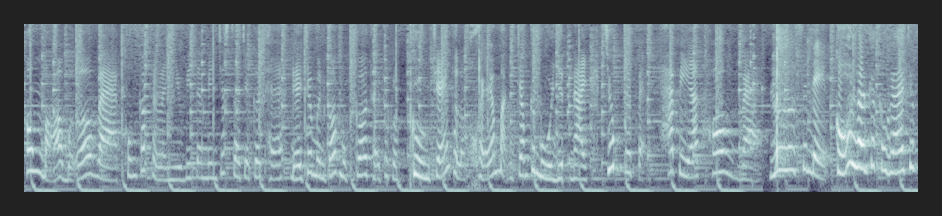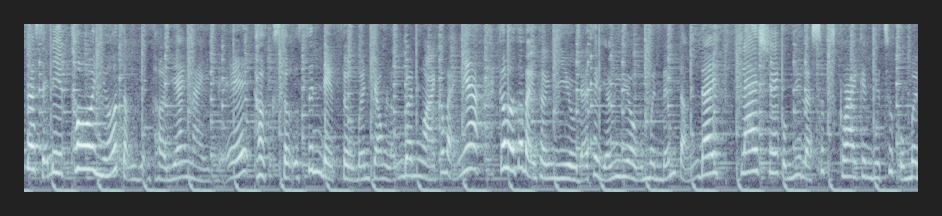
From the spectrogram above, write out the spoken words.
không bỏ bữa và cung cấp thật là nhiều vitamin chất xơ cho cơ thể để cho mình có một cơ thể thật là cường tráng, thật là khỏe mạnh trong cái mùa dịch này. Chúc các bạn happy at home và luôn luôn xinh đẹp. Cố lên các cô gái, chúng ta sẽ đẹp thôi nhớ tận dụng thời gian này để thật sự xinh đẹp từ bên trong lẫn bên ngoài các bạn nha cảm ơn các bạn thật nhiều đã theo dõi video của mình đến tận đây. Like, share cũng như là subscribe kênh youtube của mình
